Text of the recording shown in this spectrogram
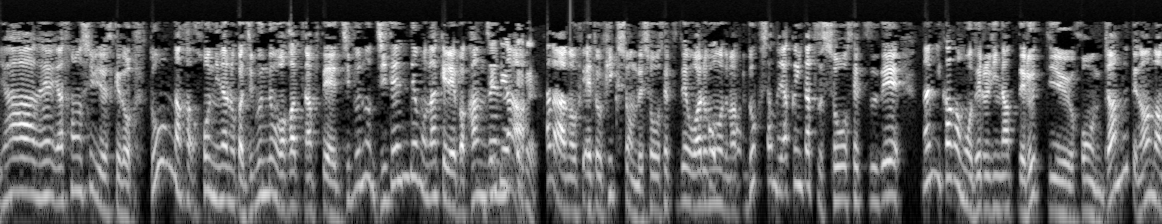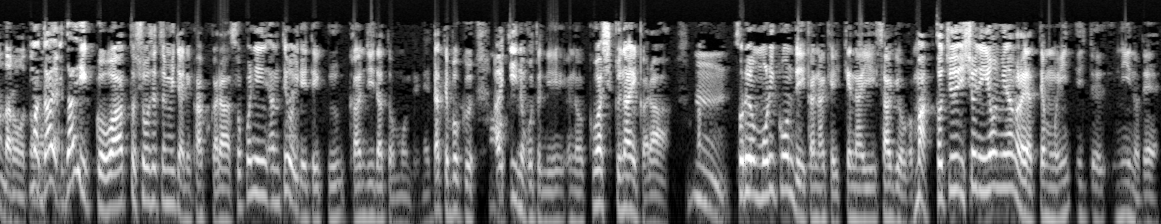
いやーね、いや、楽しみですけど、どんな本になるのか自分でも分かってなくて、自分の自伝でもなければ完全なただあの、えっと、フィクションで小説で終わるものでもなく、読者の役に立つ小説で何かがモデルになってるっていう本、ジャンルって何なんだろうとまあ。第、第一個はーっと小説みたいに書くから、そこにあの手を入れていく感じだと思うんだよね。だって僕、はい IT のことにあの詳しくないから、うん。それを盛り込んでいかなきゃいけない作業が、まあ、途中一緒に読みながらやってもいいいいいので、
